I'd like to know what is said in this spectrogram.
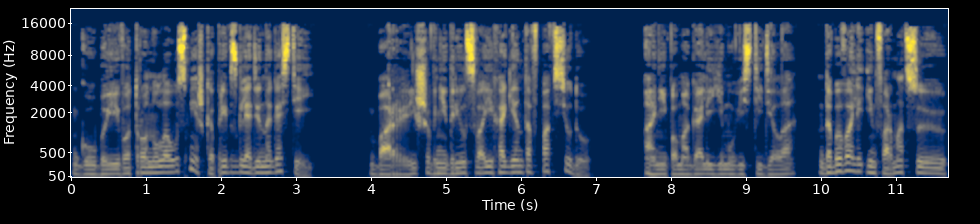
Губы его тронула усмешка при взгляде на гостей. Барриш внедрил своих агентов повсюду. Они помогали ему вести дела, добывали информацию,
